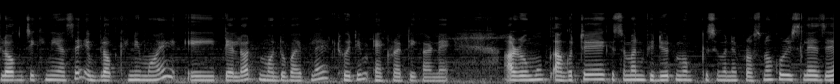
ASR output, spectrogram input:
ব্লক যিখিনি আছে এই ব্লকখিনি মই এই তেলত মই ডুবাই পেলাই থৈ দিম এক ৰাতিৰ কাৰণে। আৰু মোক আগতে কিছুমান ভিডিঅ'ত মোক কিছুমানে প্ৰশ্ন কৰিছিলে যে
